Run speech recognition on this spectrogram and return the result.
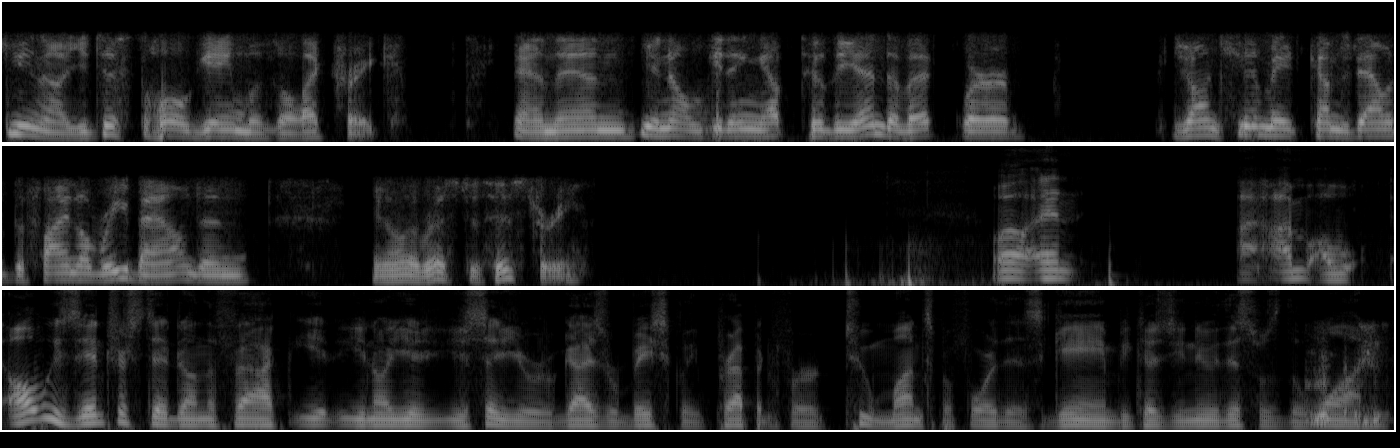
you know you just the whole game was electric. And then you know getting up to the end of it where John Shumate comes down with the final rebound, and you know the rest is history. Well, and I, am always interested on the fact you, you know you you said you guys were basically prepping for two months before this game because you knew this was the one.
